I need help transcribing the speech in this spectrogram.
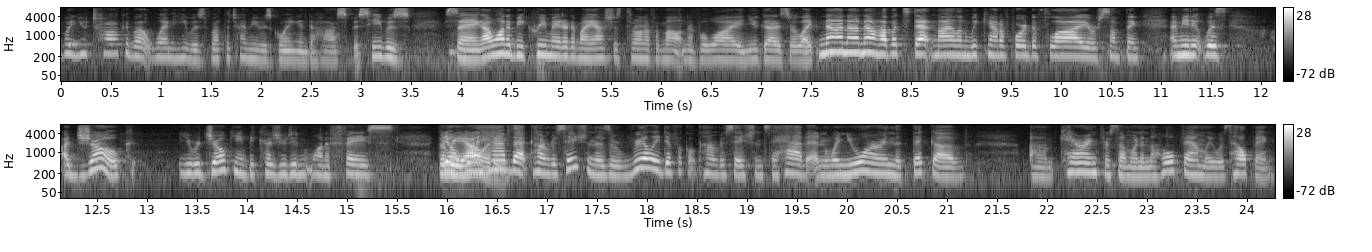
But you talk about when he was, about the time he was going into hospice. He was saying, I want to be cremated and my ashes thrown off a mountain of Hawaii. And you guys are like, no, no, no. How about Staten Island? We can't afford to fly or something. I mean, it was a joke. You were joking because you didn't want to face the you don't reality. want to have that conversation. Those are really difficult conversations to have. And when you are in the thick of um, caring for someone, and the whole family was helping,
